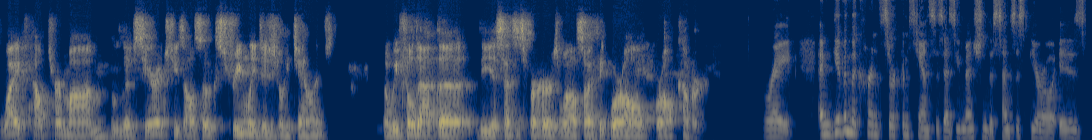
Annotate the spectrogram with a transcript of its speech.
wife helped her mom, who lives here, and she's also extremely digitally challenged. But we filled out the the census for her as well. So I think we're all we're all covered. Great. And given the current circumstances, as you mentioned, the Census Bureau is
